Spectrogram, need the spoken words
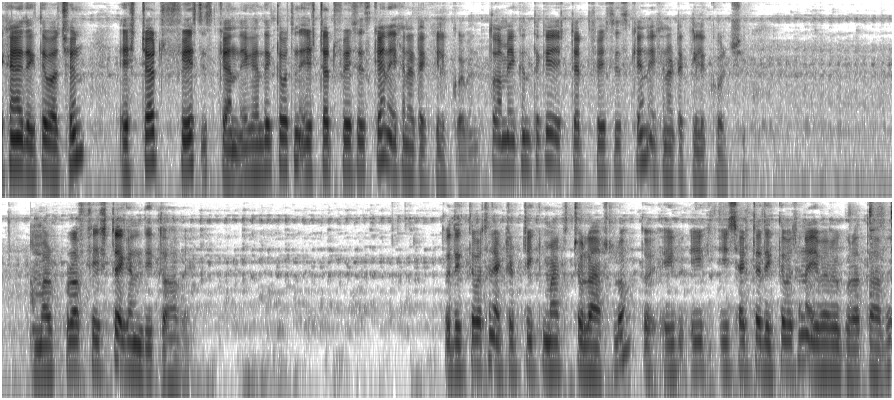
এখানে দেখতে পাচ্ছেন স্টার্ট ফেস স্ক্যান এখানে দেখতে পাচ্ছেন স্টার্ট ফেস স্ক্যান এখানে একটা ক্লিক করবেন। তো আমি এখান থেকে স্টার্ট ফেস স্ক্যান এখানে একটা ক্লিক করছি। আমার পুরো ফেসটা এখানে দিতে হবে। তো দেখতে পাচ্ছেন একটা টিক মার্ক চলে আসলো। তো এই এই সাইডটা দেখতে পাচ্ছেন এইভাবে ঘোরাতে হবে।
